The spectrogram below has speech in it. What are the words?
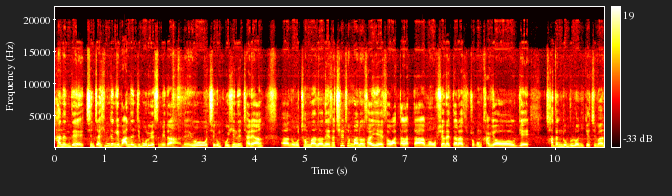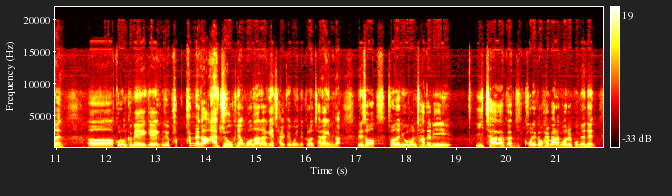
하는데 진짜 힘든 게 맞는지 모르겠습니다. 네, 요 지금 보시는 차량 한 5천만 원에서 7천만 원 사이에서 왔다 갔다 뭐 옵션에 따라서 조금 가격의 차등도 물론 있겠지만은 어, 그런 금액의 판매가 아주 그냥 원활하게 잘 되고 있는 그런 차량입니다. 그래서 저는 요런 차들이 이 차가 거래가 활발한 거를 보면은 어,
